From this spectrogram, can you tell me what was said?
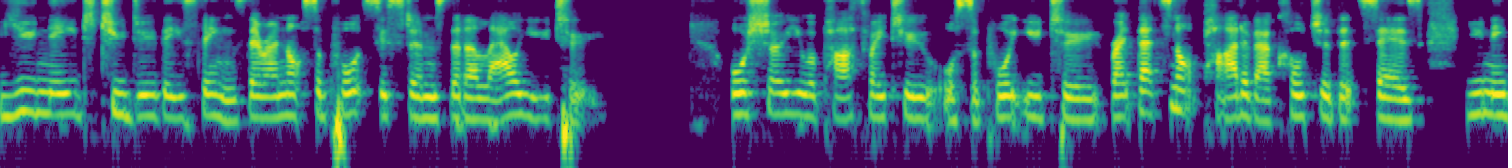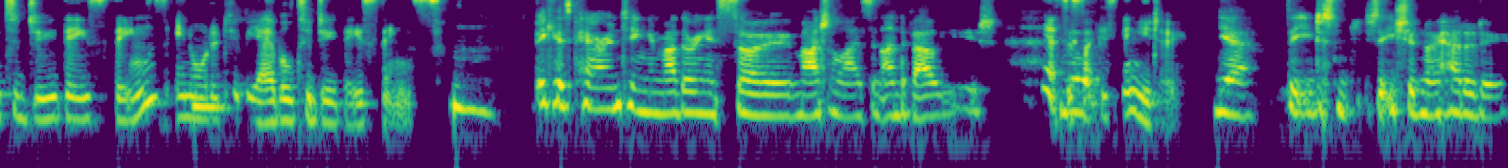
you need to do these things. There are not support systems that allow you to or show you a pathway to or support you to right that's not part of our culture that says you need to do these things in mm. order to be able to do these things mm because parenting and mothering is so marginalized and undervalued. Yeah, it's just like this thing you do. Yeah, that you just that you should know how to do.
